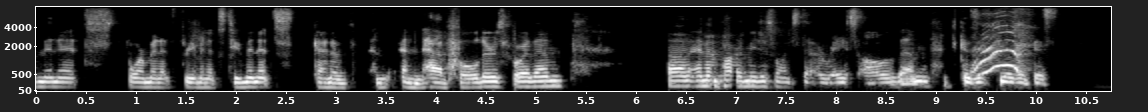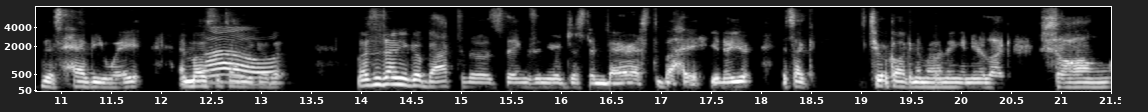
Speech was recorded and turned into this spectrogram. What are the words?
minutes, four minutes, three minutes, two minutes, kind of, and, and have folders for them. Um, and then part of me just wants to erase all of them because it feels like this this heavy weight. And most wow. of the time you go most of the time you go back to those things and you're just embarrassed by, you know, you're it's like two o'clock in the morning and you're like, song,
